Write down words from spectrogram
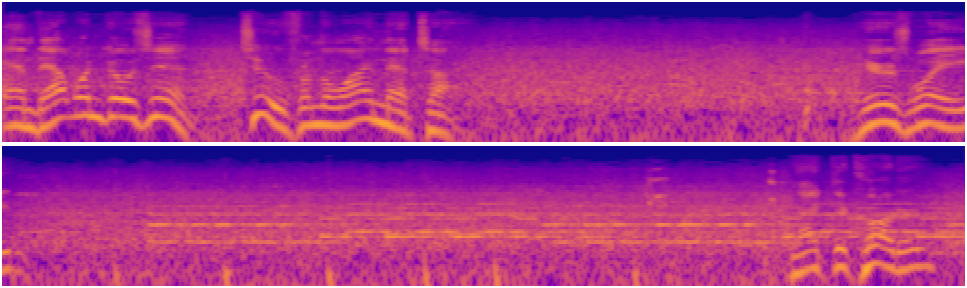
And that one goes in. Two from the line that time. Here's Wade. Back to Carter.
